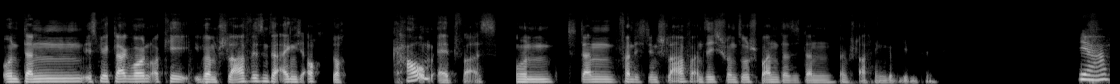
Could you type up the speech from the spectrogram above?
Und dann ist mir klar geworden, okay, über den Schlaf wissen wir eigentlich auch doch kaum etwas. Und dann fand ich den Schlaf an sich schon so spannend, dass ich dann beim Schlaf hängen geblieben bin. Ja.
